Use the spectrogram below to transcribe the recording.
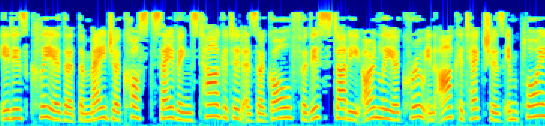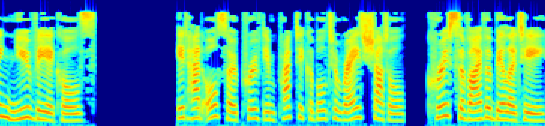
It is clear that the major cost savings targeted as a goal for this study only accrue in architectures employing new vehicles. It had also proved impracticable to raise shuttle crew survivability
